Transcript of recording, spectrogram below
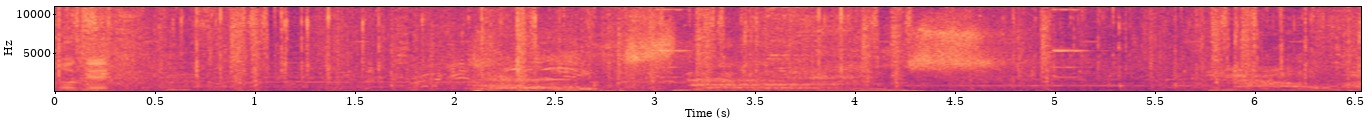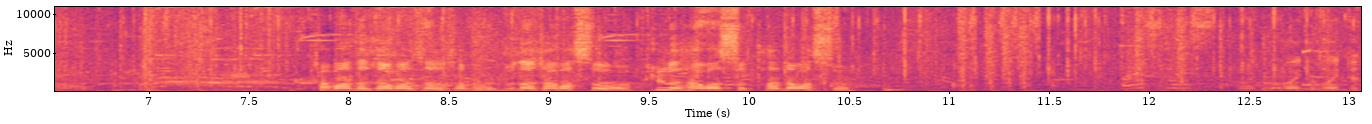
저게 잡았다 잡았어 잡았어. 누나 잡았어. 힐러 잡았어 다 잡았어. 포인트 포인트 포인트.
